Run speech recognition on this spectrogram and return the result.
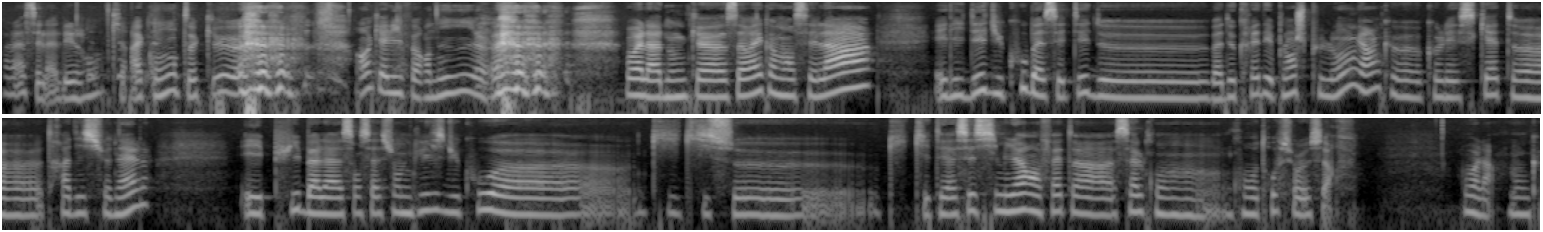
Voilà, c'est la légende qui raconte que en Californie, euh, voilà, donc euh, ça aurait commencé là. Et l'idée, du coup, bah, c'était de, bah, de créer des planches plus longues hein, que, que, les skates euh, traditionnels. Et puis, bah, la sensation de glisse, du coup, qui, qui, se, qui, était assez similaire, en fait, à celle qu'on retrouve sur le surf. Voilà, donc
